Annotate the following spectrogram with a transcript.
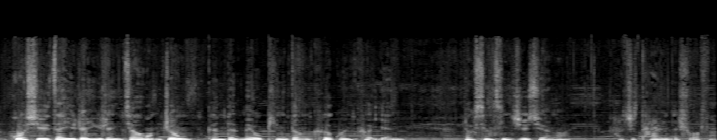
或许在与人与人交往中，根本没有平等客观可言。要相信直觉吗？还是他人的说法？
